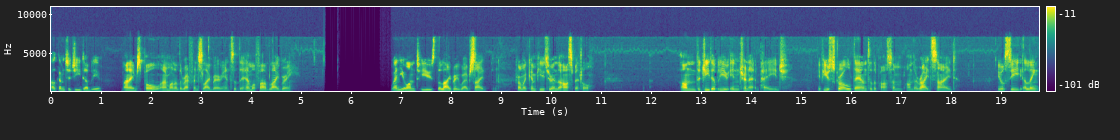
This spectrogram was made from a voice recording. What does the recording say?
Welcome to GW. My name's Paul. I'm one of the reference librarians at the Himmelfarb Library. When you want to use the library website from a computer in the hospital, on the GW intranet page, if you scroll down to the bottom on the right side, you'll see a link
